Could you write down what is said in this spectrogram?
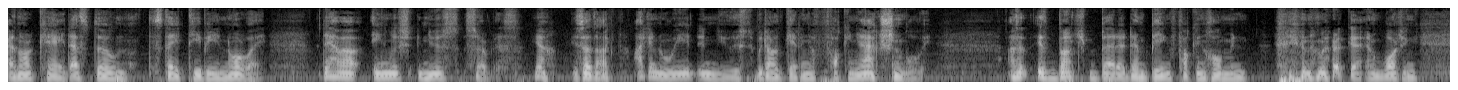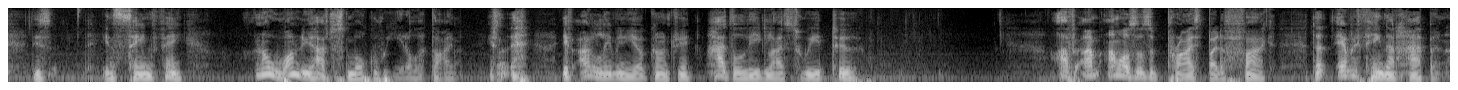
NRK, that's the state TV in Norway they have an English news service. Yeah, he said I, I can read the news without getting a fucking action movie. I said it's much better than being fucking home in, in America and watching this insane thing. No wonder you have to smoke weed all the time. if I live in your country, I had to legalize weed too. I'm, I'm also surprised by the fact that everything that happened,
